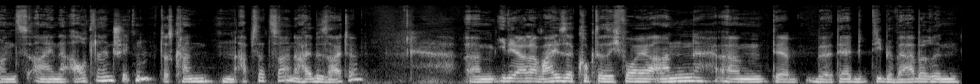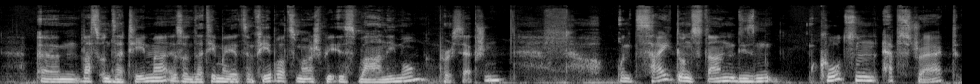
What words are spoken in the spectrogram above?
uns eine Outline schicken. Das kann ein Absatz sein, eine halbe Seite. Ähm, idealerweise guckt er sich vorher an, ähm, der, der, die Bewerberin ähm, was unser Thema ist. Unser Thema jetzt im Februar zum Beispiel ist Wahrnehmung, Perception. Und zeigt uns dann diesen kurzen Abstract,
